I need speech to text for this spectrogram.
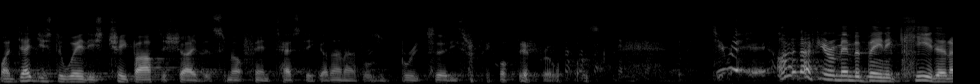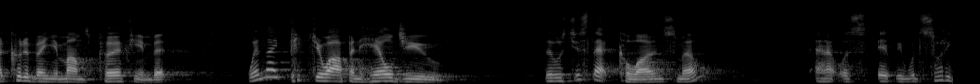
My dad used to wear this cheap aftershave that smelled fantastic. I don't know if it was Brut 33 or whatever it was. Do you, I don't know if you remember being a kid, and it could have been your mum's perfume, but when they picked you up and held you, there was just that cologne smell. And it, was, it, it would sort of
